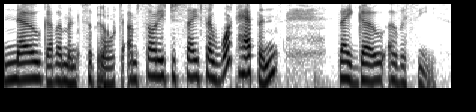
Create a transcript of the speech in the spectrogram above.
no government support. I'm sorry to say. So, what happens? They go overseas.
